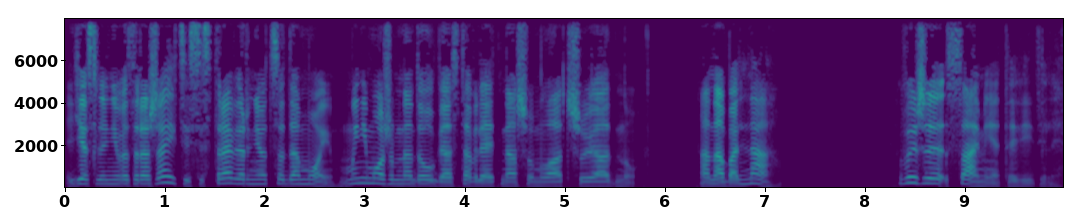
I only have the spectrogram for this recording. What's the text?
Если не возражаете, сестра вернется домой. Мы не можем надолго оставлять нашу младшую одну. Она больна. Вы же сами это видели.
